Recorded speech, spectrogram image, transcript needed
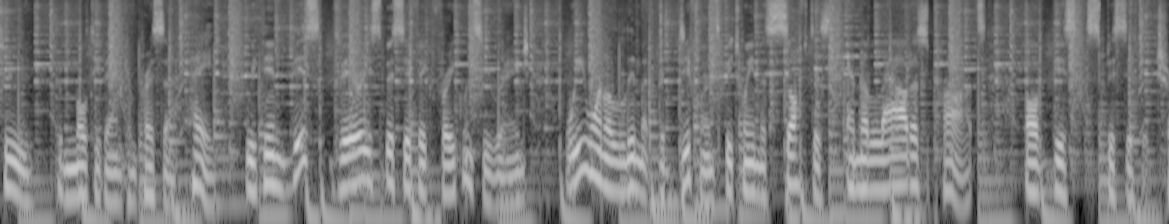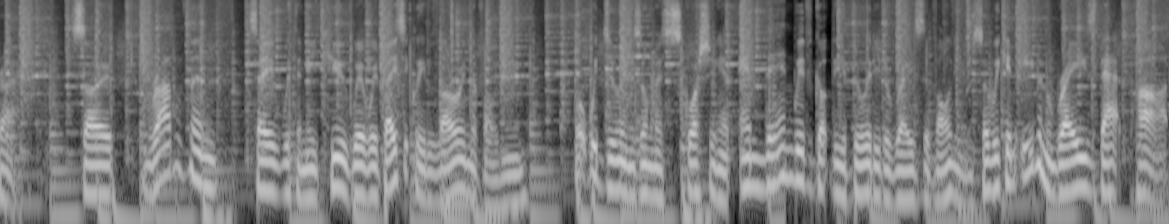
to the multiband compressor, hey, within this very specific frequency range, we want to limit the difference between the softest and the loudest parts of this specific track. So rather than say with an EQ where we're basically lowering the volume, what we're doing is almost squashing it, and then we've got the ability to raise the volume. So we can even raise that part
